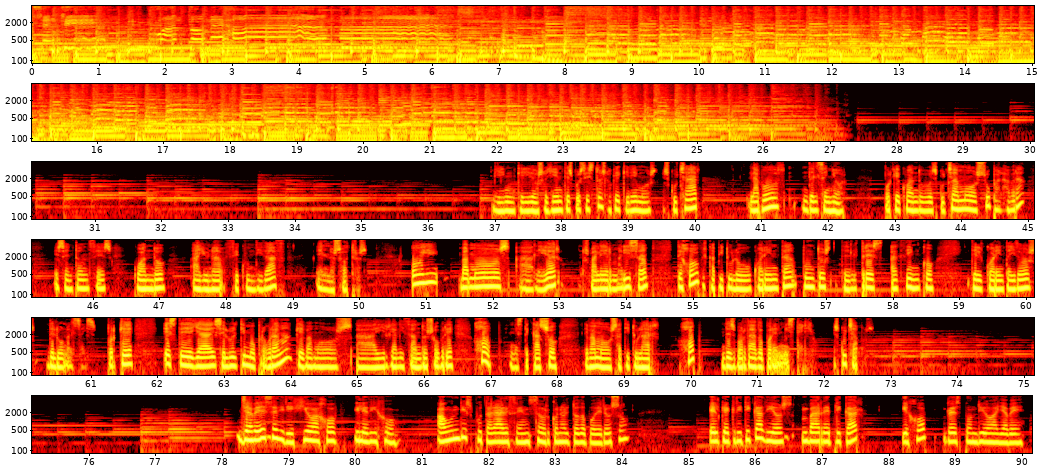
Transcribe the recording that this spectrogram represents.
sentir. Queridos oyentes, pues esto es lo que queremos, escuchar la voz del Señor, porque cuando escuchamos su palabra es entonces cuando hay una fecundidad en nosotros. Hoy vamos a leer, nos va a leer Marisa, de Job, el capítulo 40, puntos del 3 al 5, del 42 del 1 al 6. Porque este ya es el último programa que vamos a ir realizando sobre Job. En este caso le vamos a titular Job desbordado por el misterio. Escuchamos. Yahvé se dirigió a Job y le dijo, ¿Aún disputará el censor con el Todopoderoso? El que critica a Dios va a replicar. Y Job respondió a Yahvé,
